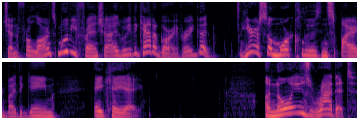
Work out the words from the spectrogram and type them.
Jennifer Lawrence movie franchise. Read the category. Very good. Here are some more clues inspired by the game AKA. A noise rabbit.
